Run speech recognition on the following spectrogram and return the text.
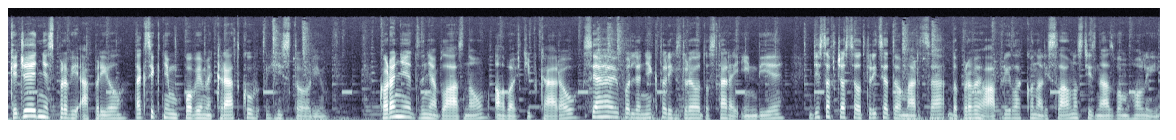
Keďže je dnes 1. apríl, tak si k nemu povieme krátku históriu. Korenie Dňa bláznov, alebo aj vtipkárov, siahajú podľa niektorých zdrojov do starej Indie, kde sa v čase od 30. marca do 1. apríla konali slávnosti s názvom Holí.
